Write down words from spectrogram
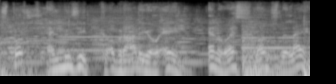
Sport en muziek op Radio 1. NOS langs de lijn.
